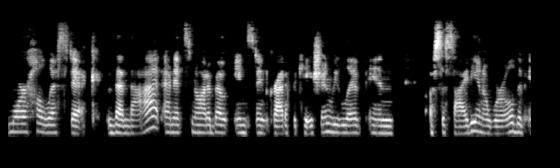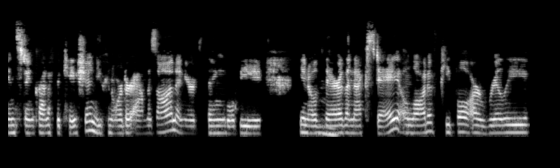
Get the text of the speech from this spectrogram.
more holistic than that. And it's not about instant gratification. We live in a society and a world of instant gratification. You can order Amazon and your thing will be, you know, mm. there the next day. A lot of people are really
